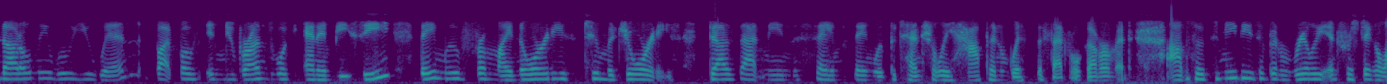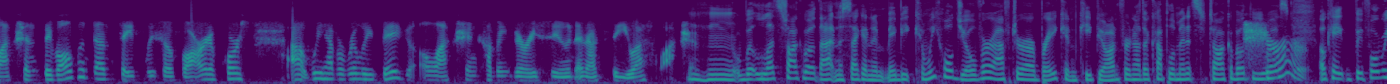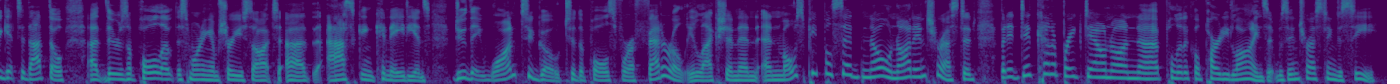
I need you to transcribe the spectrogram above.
not only will you win, but both in New Brunswick and in BC, they move from minorities to majorities. Does that mean the same thing would potentially happen with the federal government? Um, so to me, these have been really interesting elections. They've all been done safely so far. And of course, uh, we have a really big election coming very soon, and that's the U.S. election. Mm-hmm. But let's talk about that in a second. And maybe can we hold you over after our break and keep you on for another couple of minutes to talk about the sure. U.S.? Okay, before we get to that, though, uh, there's a poll out this morning, I'm sure you saw it, uh, asking Canadians, do they want to go to the polls for a federal election? And, and most people said no, not interested. But it did kind of break down on uh, political party lines. It was interesting to see.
